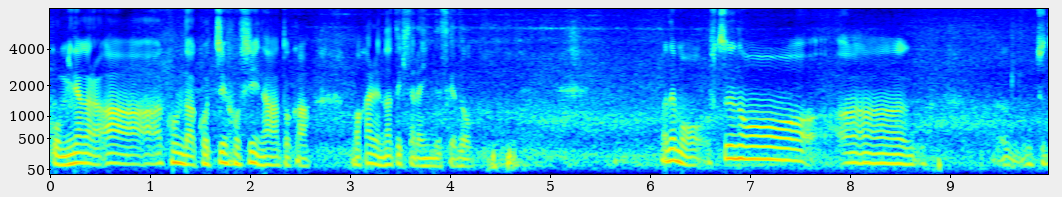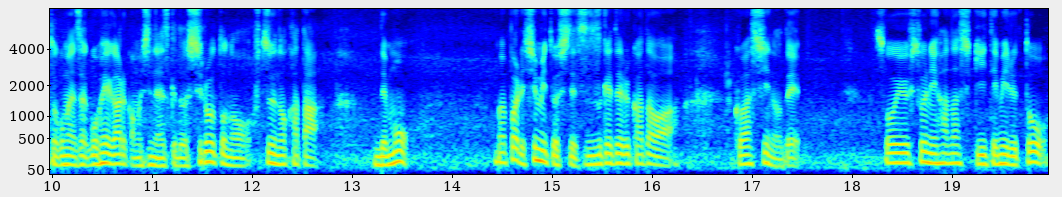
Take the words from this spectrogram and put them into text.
こう見ながらああ今度はこっち欲しいなとか分かるようになってきたらいいんですけどまあ、でも普通のちょっとごめんなさい語弊があるかもしれないですけど素人の普通の方でも、まあ、やっぱり趣味として続けてる方は詳しいのでそういう人に話聞いてみると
